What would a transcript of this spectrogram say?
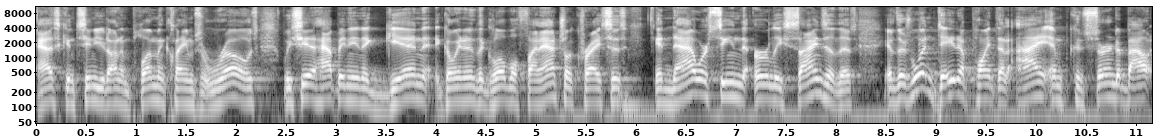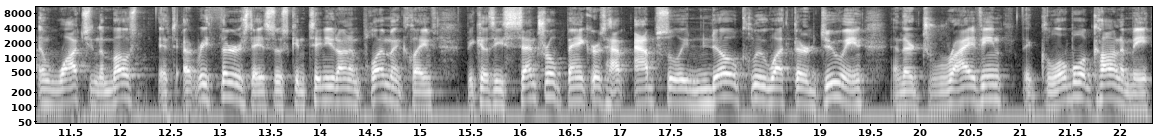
as continued unemployment claims rose. We see it happening again going into the global financial crisis, and now we're seeing the early signs of this. If there's one data point that I am concerned about and watching the most, it's every Thursday, so it's continued unemployment claims because these central bankers have absolutely no clue what they're doing and they're driving the global economy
